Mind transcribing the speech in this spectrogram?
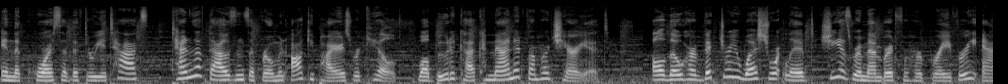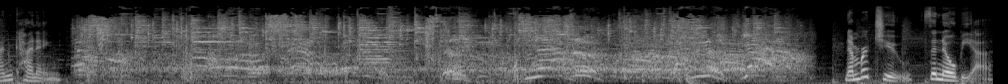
In the course of the three attacks, tens of thousands of Roman occupiers were killed, while Boudica commanded from her chariot. Although her victory was short lived, she is remembered for her bravery and cunning. Number 2. Zenobia.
